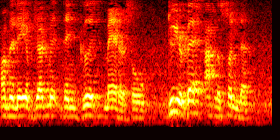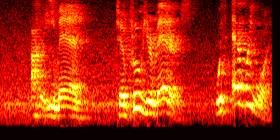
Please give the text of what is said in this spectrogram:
on the day of judgment than good manners. So do your best, Ahl Sunnah, Ahl Iman, to improve your manners with everyone.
